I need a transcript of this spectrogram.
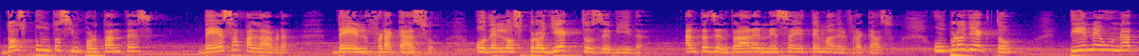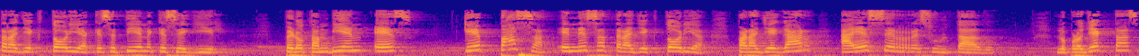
dos puntos importantes de esa palabra, del fracaso o de los proyectos de vida, antes de entrar en ese tema del fracaso. Un proyecto tiene una trayectoria que se tiene que seguir, pero también es qué pasa en esa trayectoria para llegar a ese resultado lo proyectas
